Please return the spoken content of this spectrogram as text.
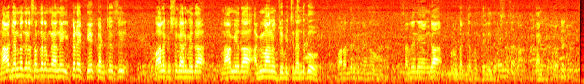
నా జన్మదిన సందర్భంగానే ఇక్కడే కేక్ కట్ చేసి బాలకృష్ణ గారి మీద నా మీద అభిమానం చూపించినందుకు వారందరికీ నేను సవినయంగా కృతజ్ఞతలు తెలియజేస్తాను థ్యాంక్ యూ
